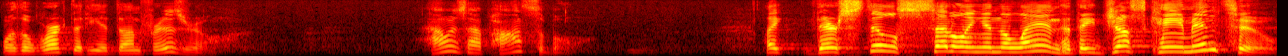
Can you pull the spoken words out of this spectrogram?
or the work that he had done for Israel. How is that possible? Like they're still settling in the land that they just came into.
